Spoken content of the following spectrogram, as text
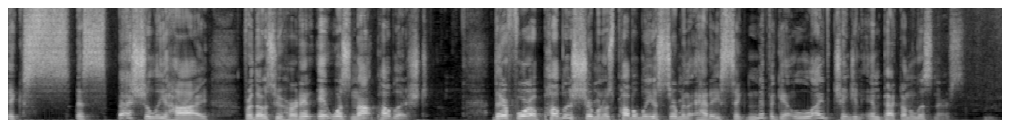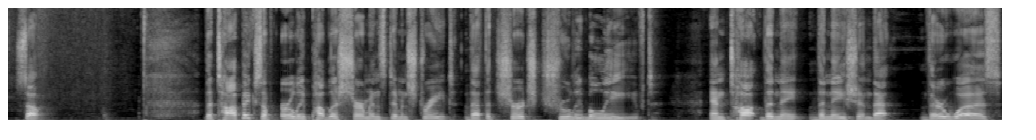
ex- especially high for those who heard it, it was not published. Therefore, a published sermon was probably a sermon that had a significant life changing impact on the listeners. So, the topics of early published sermons demonstrate that the church truly believed and taught the, na- the nation that there was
